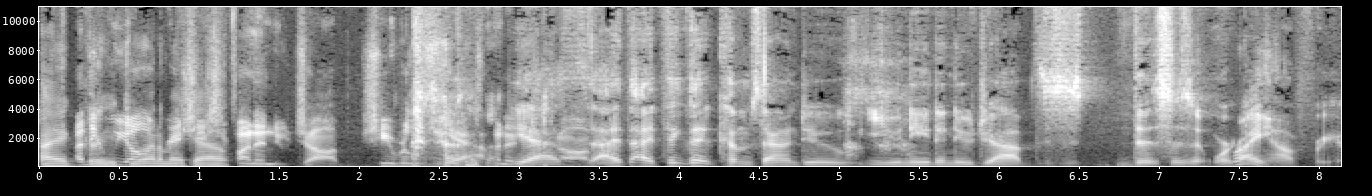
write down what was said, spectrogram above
I I agree. think Do we you all want to agree make she should out? find a new job. She really should Yeah, find a yeah. new job. I, I think that it comes down to you need a new job. This is this isn't working Right. out for you.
